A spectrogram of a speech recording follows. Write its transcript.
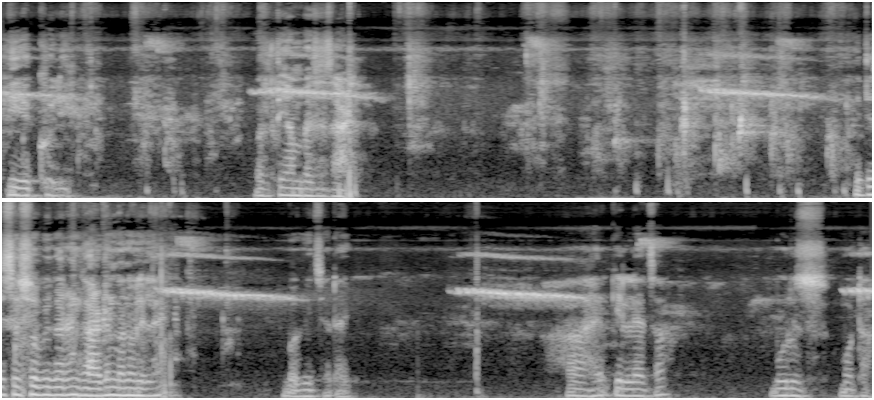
ही एक खोली. वरती आंब्याचं झाड. इथे सुशोभीकरण गार्डन बनवलेलं आहे. बगीचा टाईप हा आहे किल्ल्याचा बुरुज मोठा.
